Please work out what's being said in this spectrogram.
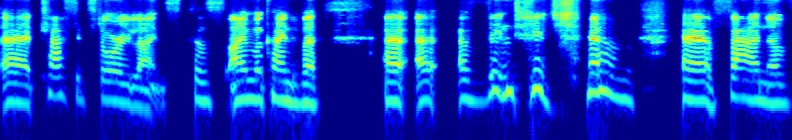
uh, classic storylines because I'm a kind of a a, a, vintage um, uh, fan of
